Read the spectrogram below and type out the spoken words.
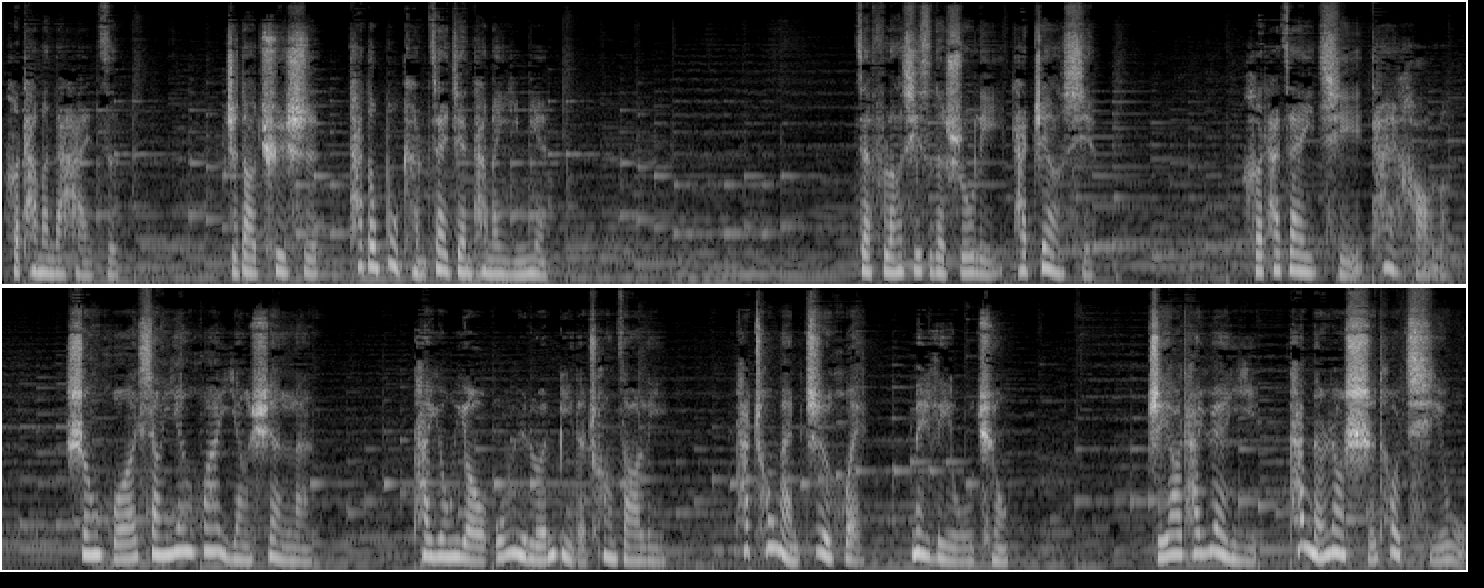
和他们的孩子，直到去世。他都不肯再见他们一面。在弗朗西斯的书里，他这样写：“和他在一起太好了，生活像烟花一样绚烂。他拥有无与伦比的创造力，他充满智慧，魅力无穷。只要他愿意，他能让石头起舞。”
